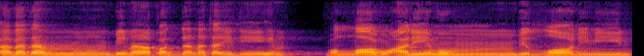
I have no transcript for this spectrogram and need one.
أبدا بما قدمت أيديهم والله عليم بالظالمين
